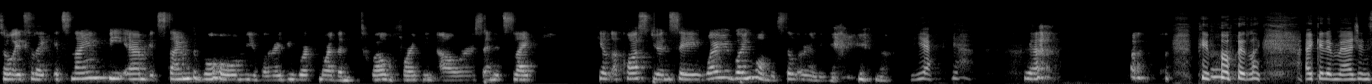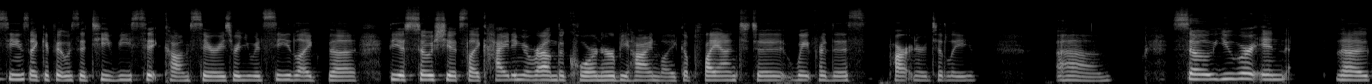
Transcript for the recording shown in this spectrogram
so it's like it's 9 p.m. It's time to go home. You've already worked more than 12, 14 hours. And it's like he'll accost you and say, Why are you going home? It's still early. you know? Yeah, yeah. Yeah. People would like I can imagine scenes like if it was a TV sitcom series where you would see like the the associates like hiding around the corner behind like a plant to wait for this partner to leave. Um so you were in the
